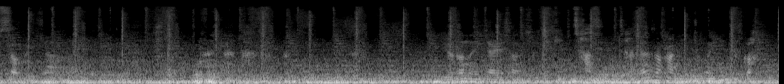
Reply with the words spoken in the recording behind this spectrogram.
입석 의자 이런 의자에서는 솔직히 자, 자면서 가기 조금 힘들 것 같아요.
